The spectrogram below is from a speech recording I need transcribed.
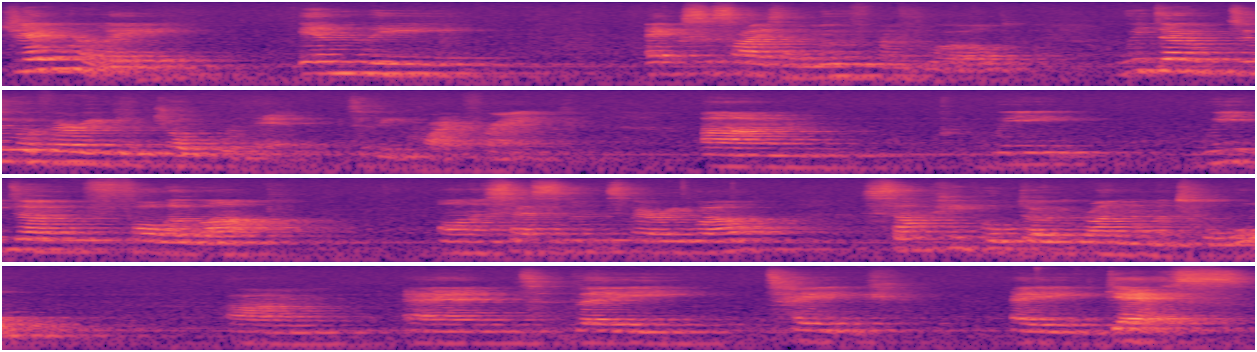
generally, in the exercise and movement world, we don't do a very good job with it, to be quite frank. Um, we, we don't follow up on assessments very well. Some people don't run them at all. Um, and they take a guess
